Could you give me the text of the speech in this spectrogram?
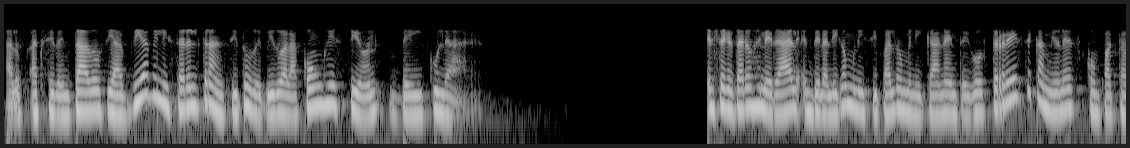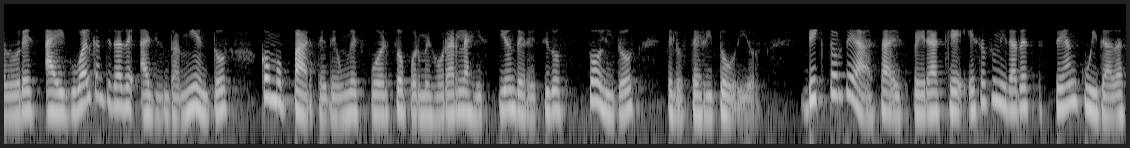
a los accidentados y a viabilizar el tránsito debido a la congestión vehicular. El secretario general de la Liga Municipal Dominicana entregó 13 camiones compactadores a igual cantidad de ayuntamientos como parte de un esfuerzo por mejorar la gestión de residuos sólidos de los territorios. Víctor de Asa espera que esas unidades sean cuidadas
